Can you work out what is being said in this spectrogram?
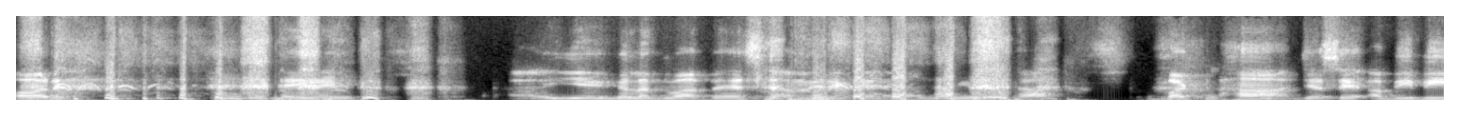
और नहीं नहीं। ये गलत बात है ऐसा मेरे कहने का मतलब नहीं था। बट हाँ जैसे अभी भी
